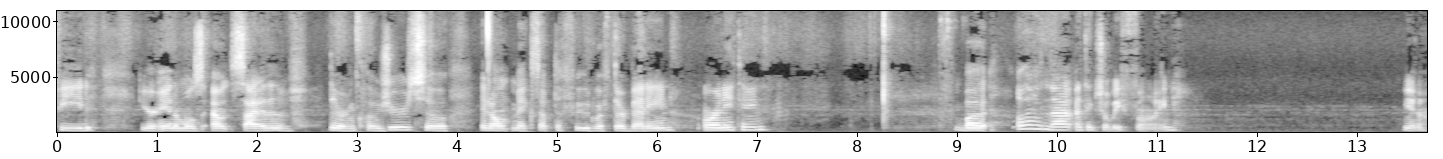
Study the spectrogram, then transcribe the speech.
feed your animals outside of their enclosures so they don't mix up the food with their bedding or anything. But other than that, I think she'll be fine. Yeah.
